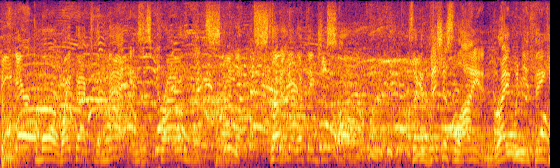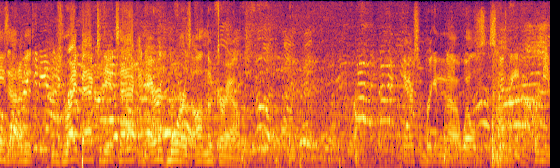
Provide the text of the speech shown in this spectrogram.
beat Eric Moore right back to the mat, and this crowd went silent, stunned at what they just saw. It's like a vicious lion. Right when you think he's out of it, comes right back to the attack, and Eric Moore is on the ground. Anderson bringing uh, Wells, excuse me, bringing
